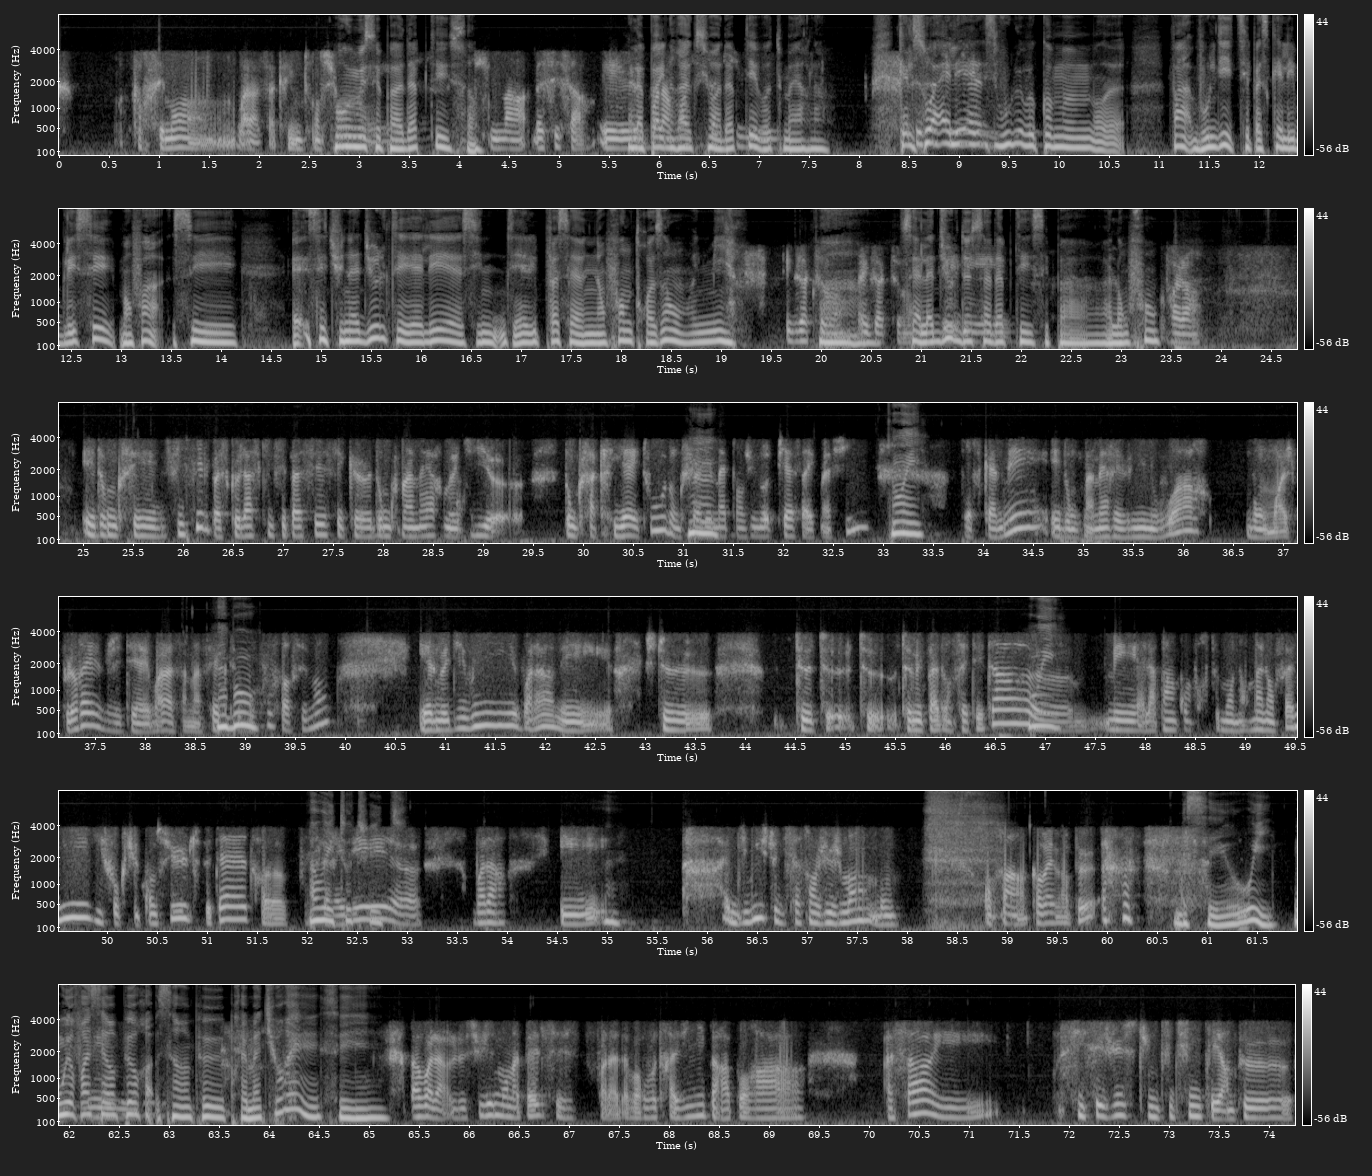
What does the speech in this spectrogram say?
forcément, voilà, ça crée une tension. Oui, mais c'est pas adapté, ça. bah, c'est ça. Et Elle n'a pas voilà, une réaction adaptée, qui- votre mère, là. Qu'elle soit, elle est, elle- vous, comme, euh, enfin, vous le dites, c'est parce qu'elle est blessée. Mais enfin, c'est, eh, c'est une adulte et elle est, c'est une- elle est face à une enfant de 3 ans et demi. Exactement, Ah, exactement. C'est à l'adulte de s'adapter, c'est pas à l'enfant. Voilà. Et donc c'est difficile parce que là ce qui s'est passé c'est que donc ma mère me dit euh, donc ça criait et tout. Donc je suis Mm. allée me mettre dans une autre pièce avec ma fille Oui, pour se calmer. Et donc ma mère est venue nous voir. Bon moi je pleurais. J'étais voilà ça m'a fait Ah bon beaucoup forcément. Et elle me dit oui voilà mais je te te te te, te mets pas dans cet état. Oui. euh, mais elle a pas un comportement normal en famille. Il faut que tu consultes peut-être euh, pour Ah oui, faire tout de aider, suite. voilà et Ouais. elle me dit oui je te dis ça sans jugement bon enfin quand même un peu mais c'est oui. Oui, enfin, c'est un peu, c'est un peu prématuré. C'est. Bah voilà, le sujet de mon appel, c'est voilà, d'avoir votre avis par rapport à, à ça. Et si c'est juste une petite fille qui est un peu,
